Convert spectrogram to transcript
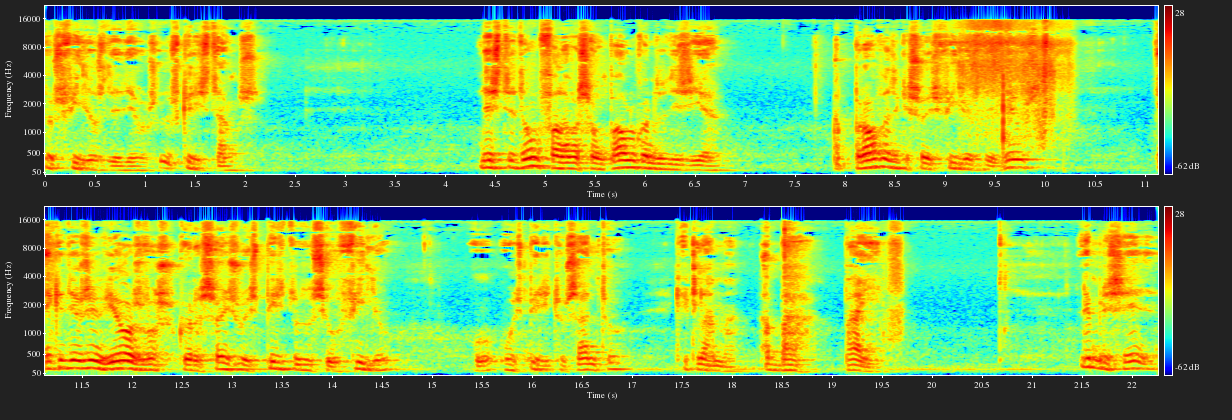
dos filhos de Deus, dos cristãos. Neste dom falava São Paulo quando dizia: A prova de que sois filhos de Deus é que Deus enviou aos vossos corações o Espírito do seu Filho o, o Espírito Santo que clama Abba, Pai. Lembre-se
